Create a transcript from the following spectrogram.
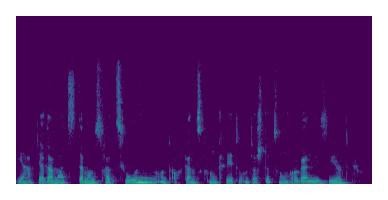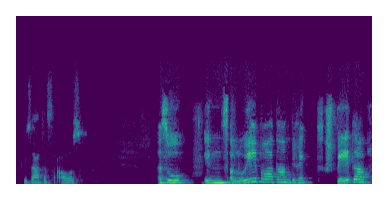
Ihr habt ja damals Demonstrationen und auch ganz konkrete Unterstützung organisiert. Wie sah das aus? Also in Saloy war dann direkt später,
